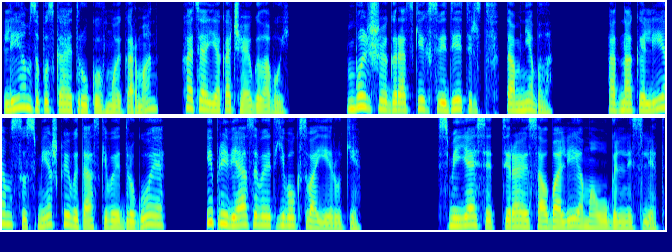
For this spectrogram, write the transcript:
Лиам запускает руку в мой карман, хотя я качаю головой. Больше городских свидетельств там не было. Однако Лиам с усмешкой вытаскивает другое и привязывает его к своей руке. Смеясь, оттираю с лба Лиама угольный след.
